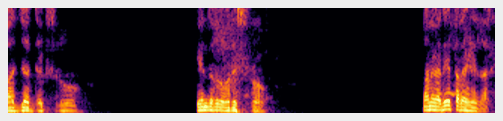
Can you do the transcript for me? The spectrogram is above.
ರಾಜ್ಯಾಧ್ಯಕ್ಷರು, ಕೇಂದ್ರದ ವರಿಷ್ಠರು ನನಗೆ ಅದೇ ಥರ ಹೇಳಿದ್ದಾರೆ.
